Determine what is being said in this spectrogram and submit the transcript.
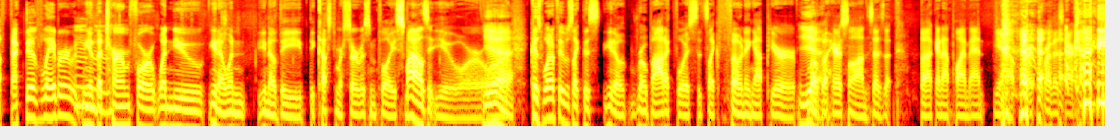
effective labor, you know, the Mhm. term for when you, you know, when, you know, the the customer service employee smiles at you or Yeah. cuz what if it was like this, you know, robotic voice that's like phoning up your Yeah. local hair salon and says that book an appointment, you know, for, for this haircut. You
